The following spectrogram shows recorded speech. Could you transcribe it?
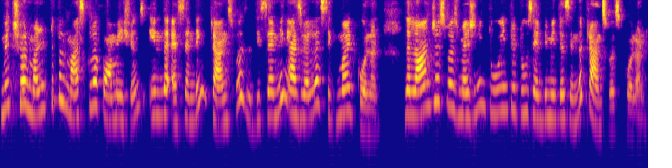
which showed multiple vascular malformations in the ascending, transverse, descending as well as sigmoid colon. The largest was measuring 2 into 2 centimeters in the transverse colon.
